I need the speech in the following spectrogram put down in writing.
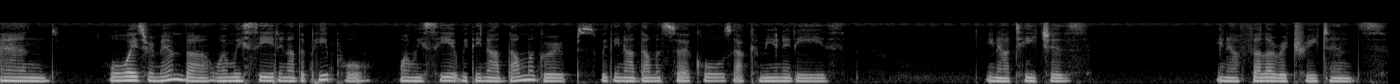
And always remember when we see it in other people, when we see it within our Dhamma groups, within our Dhamma circles, our communities, in our teachers, in our fellow retreatants,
